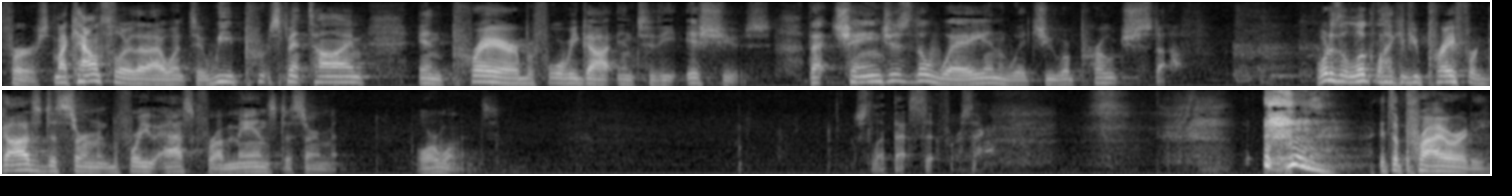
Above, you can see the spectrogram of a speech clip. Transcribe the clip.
first. My counselor that I went to, we pr- spent time in prayer before we got into the issues. That changes the way in which you approach stuff. What does it look like if you pray for God's discernment before you ask for a man's discernment or woman's? Just let that sit for a second. it's a priority.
